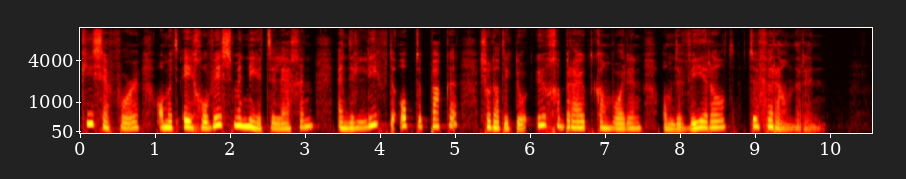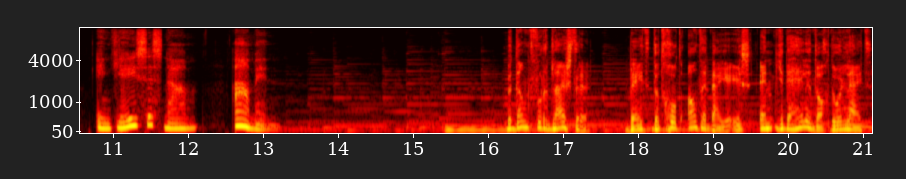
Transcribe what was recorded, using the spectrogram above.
kies ervoor om het egoïsme neer te leggen en de liefde op te pakken, zodat ik door u gebruikt kan worden om de wereld te veranderen. In Jezus' naam, Amen. Bedankt voor het luisteren. Weet dat God altijd bij je is en je de hele dag door leidt.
